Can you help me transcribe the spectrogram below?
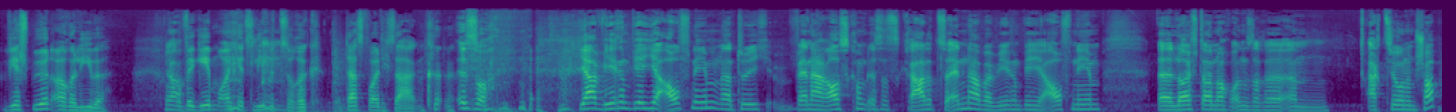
Wir spüren eure Liebe. Ja. Und wir geben euch jetzt Liebe zurück. Das wollte ich sagen. Ist so. ja, während wir hier aufnehmen, natürlich, wenn er rauskommt, ist es gerade zu Ende, aber während wir hier aufnehmen, äh, läuft da noch unsere ähm, Aktion im Shop.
